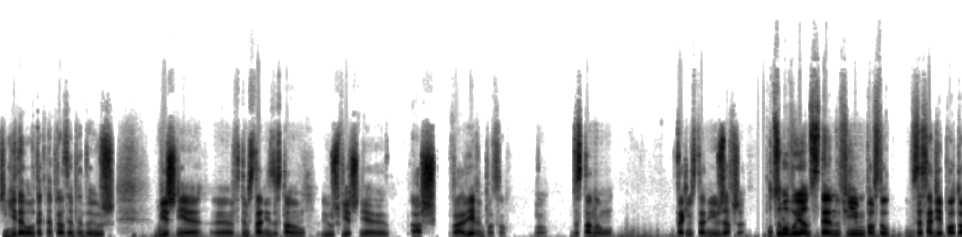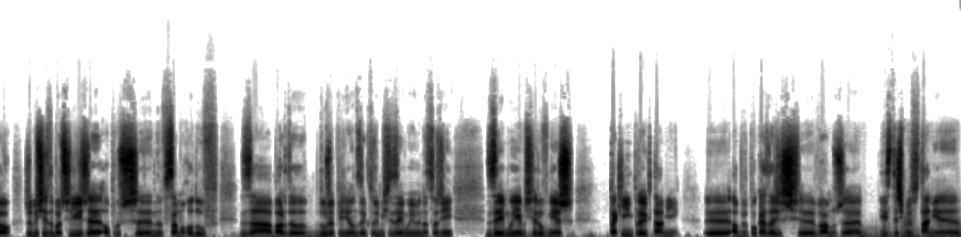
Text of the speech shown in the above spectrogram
Dzięki temu tak naprawdę będą już wiecznie e, w tym stanie, zostaną już wiecznie, aż nie wiem po co. No, zostaną w takim stanie już zawsze. Podsumowując, ten film powstał w zasadzie po to, żebyście zobaczyli, że oprócz e, samochodów za bardzo duże pieniądze, którymi się zajmujemy na co dzień, zajmujemy się również takimi projektami, e, aby pokazać e, Wam, że jesteśmy w stanie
